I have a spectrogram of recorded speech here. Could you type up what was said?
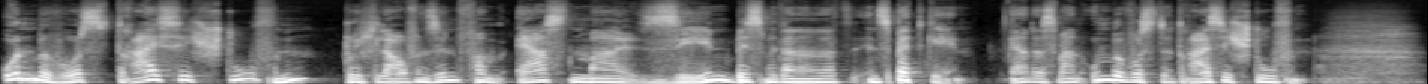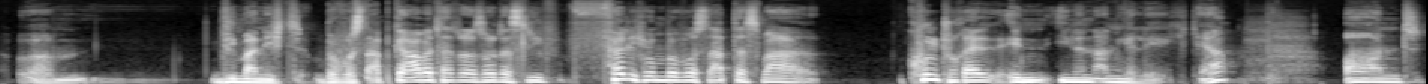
unbewusst 30 Stufen durchlaufen sind, vom ersten Mal sehen bis miteinander ins Bett gehen. Ja, das waren unbewusste 30 Stufen, ähm, die man nicht bewusst abgearbeitet hat oder so. Das lief völlig unbewusst ab. Das war kulturell in ihnen angelegt. Ja? Und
